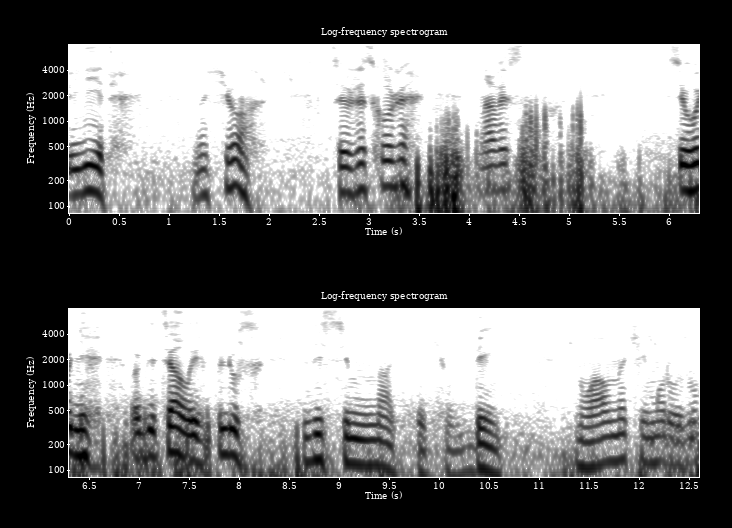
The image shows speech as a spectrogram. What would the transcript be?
Привіт. Ну що, це вже схоже на весну. Сьогодні обіцяли плюс 18 в день. Ну а вночі морозу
